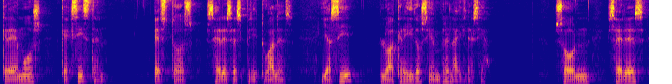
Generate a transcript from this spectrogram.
Creemos que existen estos seres espirituales y así lo ha creído siempre la Iglesia. Son seres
